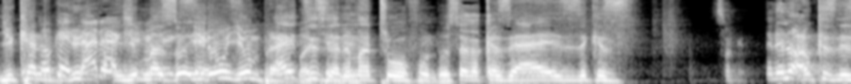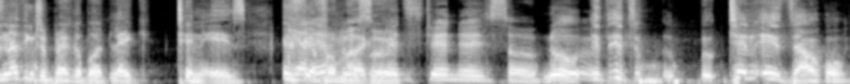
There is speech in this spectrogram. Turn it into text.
You can't. Okay, you, that you, actually must, makes you don't. sense. You don't brag I about did that 10 nematofo ndosaka because because no no because there's nothing to brag about like 10 A's if Yeah, you're from everyone Missouri. gets 10 A's, so. No it, it's uh, 10 A's dzako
